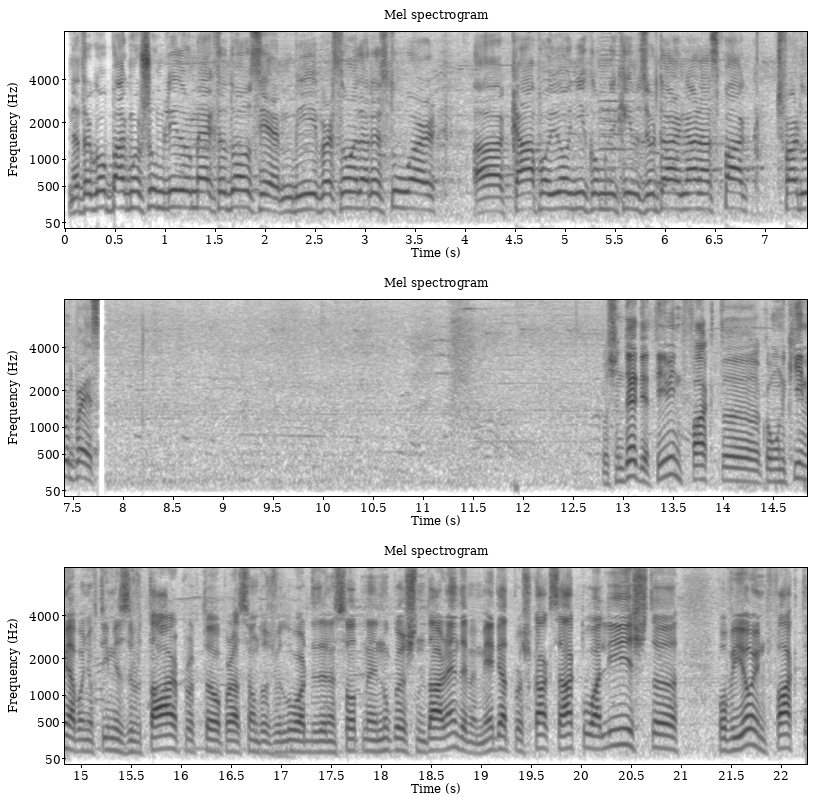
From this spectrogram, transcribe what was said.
Na trego pak më shumë lidhur me këtë dosje, mbi personat e arrestuar, ka apo jo një komunikim zyrtar nga ana e SPAK, çfarë duhet të presim? Përshëndetje, Thimi, në fakt komunikimi apo njoftimi zyrtar për këtë operacion të zhvilluar ditën e sotme nuk është ndarë ende me mediat për shkak se aktualisht Po vijojnë në fakt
